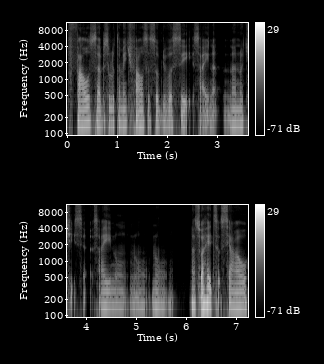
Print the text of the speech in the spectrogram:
falsa, absolutamente falsa sobre você, sair na na notícia, sair na sua rede social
